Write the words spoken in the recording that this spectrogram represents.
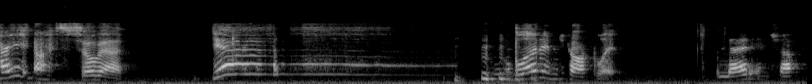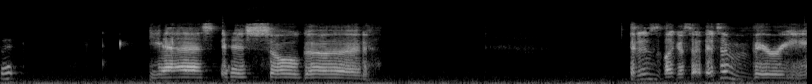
Right? Oh, it's so bad. Yeah. Blood and chocolate. Blood and chocolate. Yes, it is so good. It is, like I said, it's a very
